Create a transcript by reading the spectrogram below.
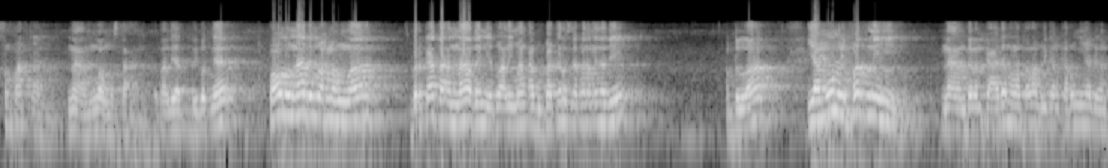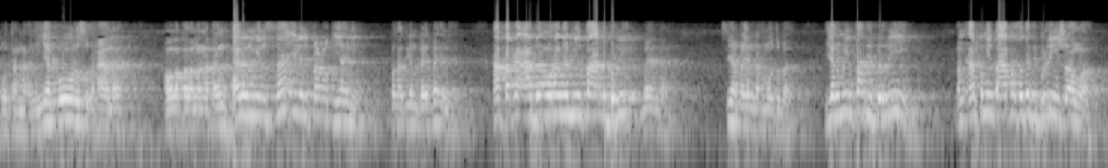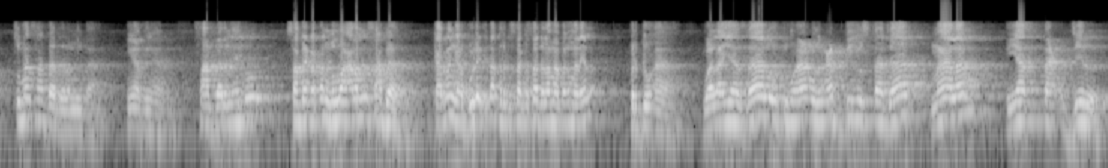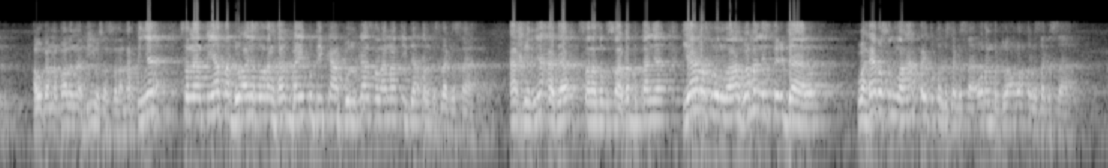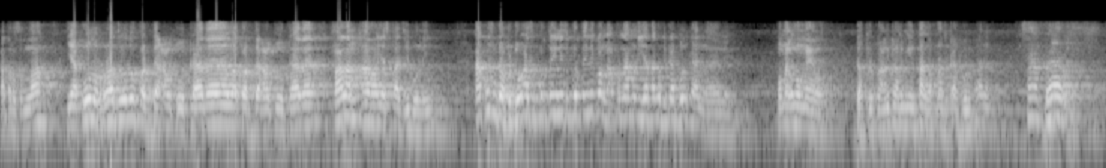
sempatkan. Nah, Allah musta'an. Kita lihat berikutnya. Qaulun Nadim rahimahullah berkata An-Nadim yaitu Al-Imam Abu Bakar siapa namanya tadi? Abdullah yamunu fadlihi. Nah, dalam keadaan Allah Taala berikan karunia dengan keutamaannya. Yaqulu subhanahu Allah Taala mengatakan hal min sa'ilin fa'utiyani. Perhatikan baik-baik ini. Apakah ada orang yang minta aku beri? Bayangkan. Siapa yang enggak mau coba? Yang minta diberi. Antum minta apa saja diberi insyaallah. Cuma sabar dalam minta. Ingat-ingat. Sabarnya itu sampai kapan wallahu alam sabar. Karena enggak boleh kita tergesa-gesa dalam apa kemarin? Berdoa. Wala yazalu du'aul 'abdi yustajab malam yasta'jil. Atau Nabi sallallahu Artinya senantiasa doanya seorang hamba itu dikabulkan selama tidak tergesa-gesa. Akhirnya ada salah satu sahabat bertanya, "Ya Rasulullah, wa mal istijal?" Wahai Rasulullah, apa itu tergesa-gesa? Orang berdoa kok tergesa-gesa? Kata Rasulullah, "Yaqulu ar-rajulu qad kadza wa qad kadza, falam ara yastajibuni." Aku sudah berdoa seperti ini, seperti ini kok enggak pernah melihat aku dikabulkan. Nah ini. Ngomel-ngomel. Sudah berkali-kali minta enggak pernah dikabulkan. Sabar.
